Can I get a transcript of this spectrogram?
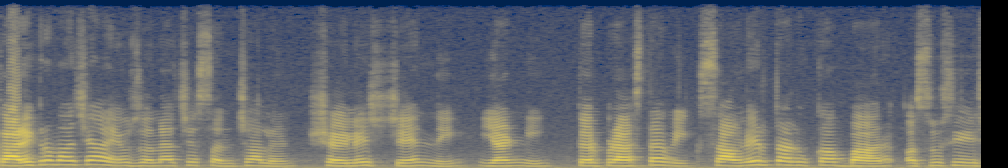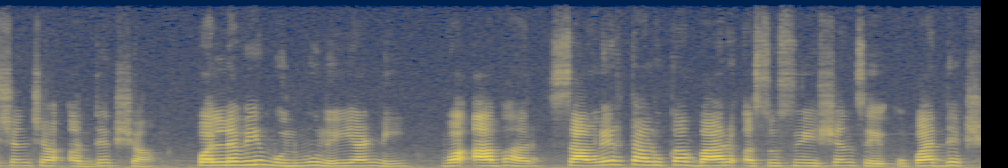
कार्यक्रमाच्या आयोजनाचे संचालन शैलेश जैनने यांनी तर प्रास्ताविक सावनेर तालुका बार असोसिएशनच्या अध्यक्षा पल्लवी मुलमुले यांनी व आभार सावनेर तालुका बार असोसिएशनचे उपाध्यक्ष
